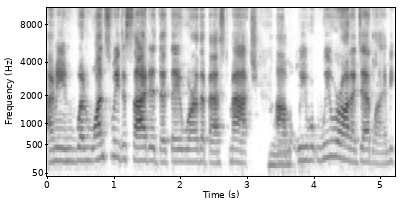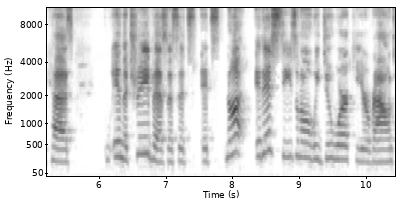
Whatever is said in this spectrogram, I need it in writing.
I mean, when once we decided that they were the best match, mm-hmm. um, we we were on a deadline because in the tree business it's it's not it is seasonal we do work year round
